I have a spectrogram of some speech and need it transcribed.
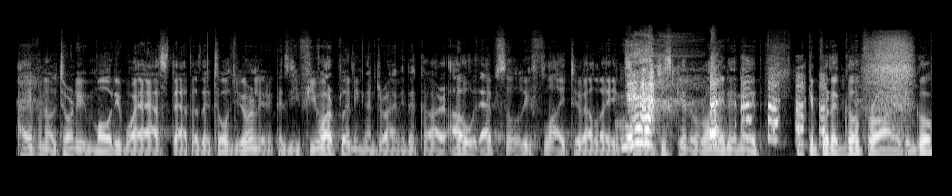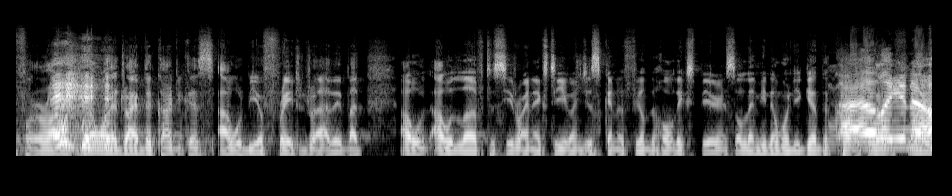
I have an alternative motive why I asked that, as I told you earlier, because if you are planning on driving the car, I would absolutely fly to LA to yeah. just get a ride in it. You can put a GoPro on it and go for a ride. I don't want to drive the car because I would be afraid to drive it, but I would I would love to sit right next to you and just kind of film the whole experience. So let me know when you get the car. I'll let you know.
